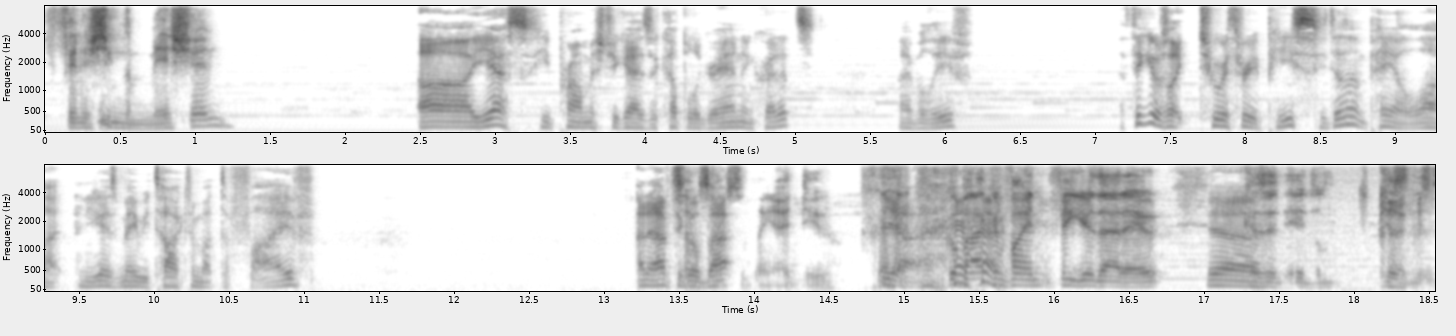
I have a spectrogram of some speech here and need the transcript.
finishing the mission? Uh, yes, he promised you guys a couple of grand in credits, I believe. I think it was like two or three a piece. He doesn't pay a lot, and you guys maybe talked him up to five. I'd have to go Sounds like back. something I do. Yeah. go back and find figure that out Yeah, because it because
